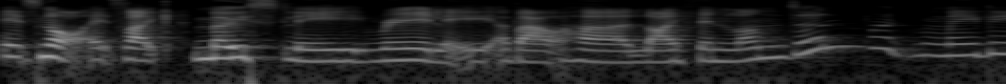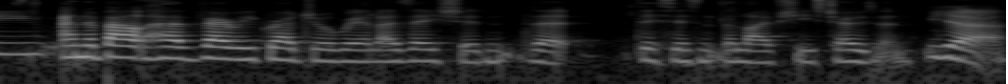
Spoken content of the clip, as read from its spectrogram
It's not. It's, like, mostly, really, about her life in London, like, maybe And about her very gradual realization that this isn't the life she's chosen. Yeah.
